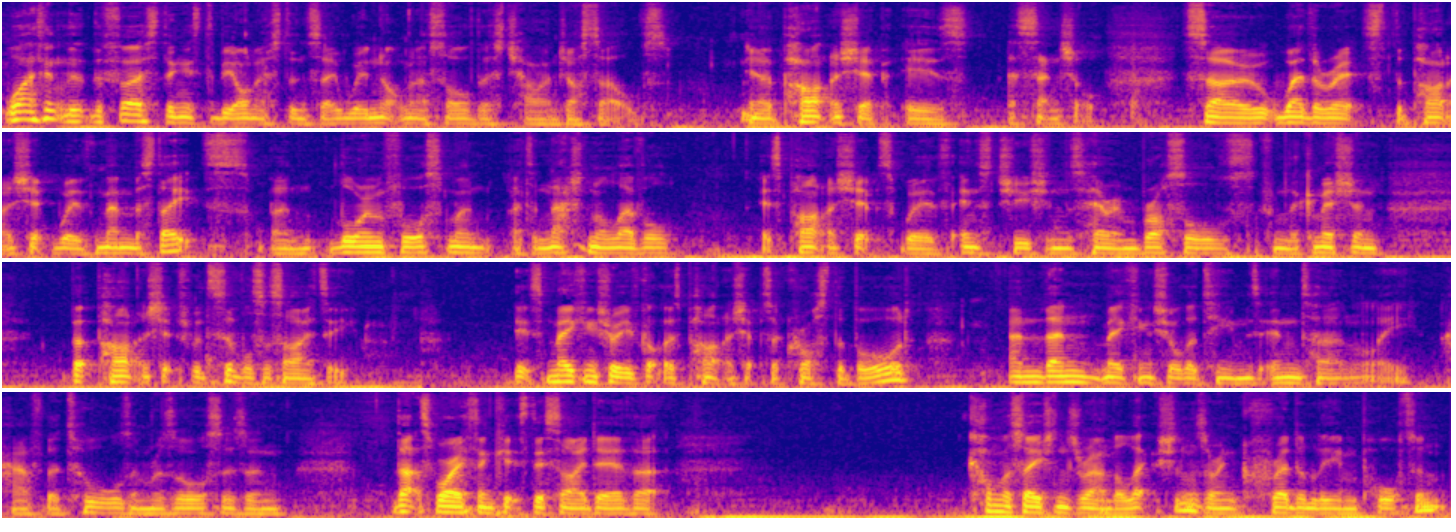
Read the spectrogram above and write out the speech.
Well, I think that the first thing is to be honest and say we're not going to solve this challenge ourselves you know, partnership is essential. So whether it's the partnership with member states and law enforcement at a national level, it's partnerships with institutions here in Brussels from the Commission, but partnerships with civil society. It's making sure you've got those partnerships across the board and then making sure the teams internally have the tools and resources and that's where I think it's this idea that conversations around elections are incredibly important,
